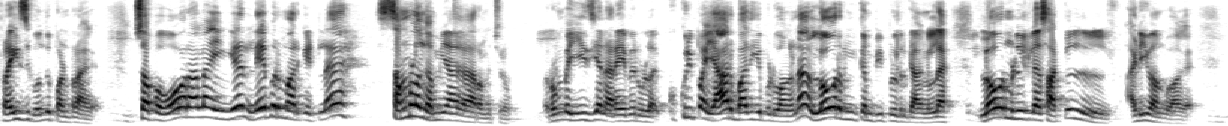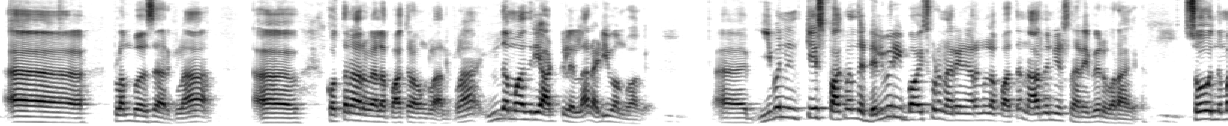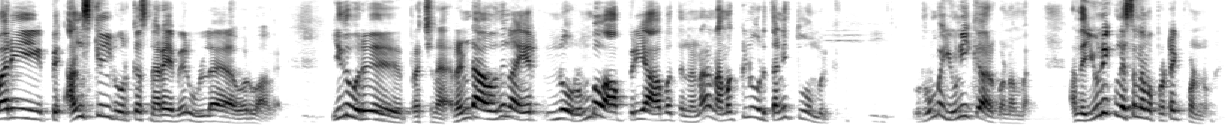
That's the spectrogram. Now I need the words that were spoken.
ப்ரைஸுக்கு வந்து பண்ணுறாங்க ஸோ அப்போ ஓவராலாக இங்கே லேபர் மார்க்கெட்டில் சம்பளம் கம்மியாக ஆரம்பிச்சிடும் ரொம்ப ஈஸியாக நிறைய பேர் உள்ள குறிப்பாக யார் பாதிக்கப்படுவாங்கன்னா லோவர் இன்கம் பீப்புள் இருக்காங்கல்ல லோவர் மிடில் கிளாஸ் ஆட்கள் அடி வாங்குவாங்க. ப்ளம்பர்ஸாக இருக்கலாம் கொத்தனார் வேலை பார்க்குறவங்களா இருக்கலாம் இந்த மாதிரி ஆட்கள் எல்லாம் அடி வாங்குவாங்க. ஈவன் இன் கேஸ் பார்க்குற இந்த டெலிவரி பாய்ஸ் கூட நிறைய நேரங்களில் பார்த்தா நார்த் இந்தியன்ஸ் நிறைய பேர் வராங்க. ஸோ இந்த மாதிரி அன்ஸ்கில்டு ஒர்க்கர்ஸ் நிறைய பேர் உள்ளே வருவாங்க. இது ஒரு பிரச்சனை. ரெண்டாவது நான் ஏற்- இன்னும் ரொம்ப பெரிய ஆபத்து என்னன்னா நமக்குன்னு ஒரு தனித்துவம் இருக்குது ரொம்ப யூனிக்காக இருக்கும் நம்ம. அந்த யூனிக்னஸை நம்ம ப்ரொடெக்ட் பண்ணணும்.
